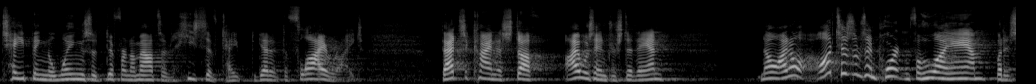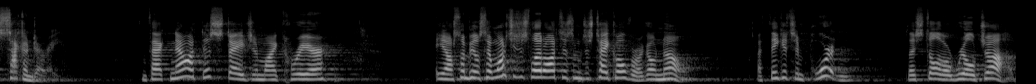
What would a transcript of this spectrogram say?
taping the wings with different amounts of adhesive tape to get it to fly right. That's the kind of stuff I was interested in. No, I don't. Autism's important for who I am, but it's secondary. In fact, now at this stage in my career, you know, some people say, why don't you just let autism just take over? I go, no. I think it's important they still have a real job.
